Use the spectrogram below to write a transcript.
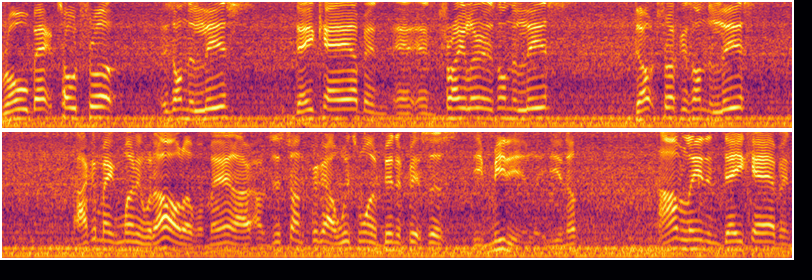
rollback tow truck is on the list. Day cab and, and, and trailer is on the list. Dump truck is on the list. I can make money with all of them, man. I, am just trying to figure out which one benefits us immediately, you know? I'm leaning day cab and,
